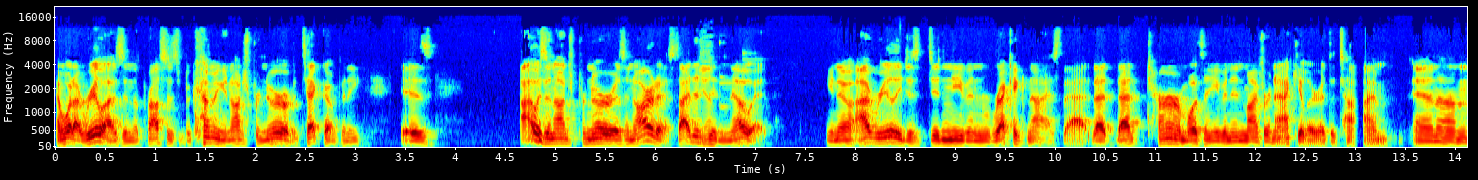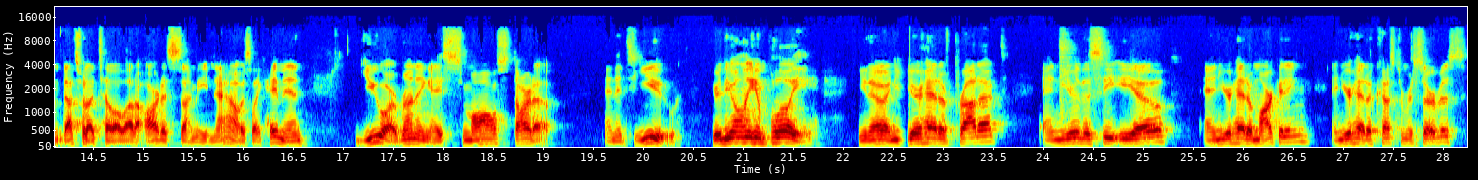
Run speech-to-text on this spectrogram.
And what I realized in the process of becoming an entrepreneur of a tech company is I was an entrepreneur as an artist. I just yeah. didn't know it. You know, I really just didn't even recognize that. That that term wasn't even in my vernacular at the time. And um, that's what I tell a lot of artists I meet now. It's like, hey man, you are running a small startup and it's you. You're the only employee, you know, and you're head of product and you're the CEO and you're head of marketing and you're head of customer service.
